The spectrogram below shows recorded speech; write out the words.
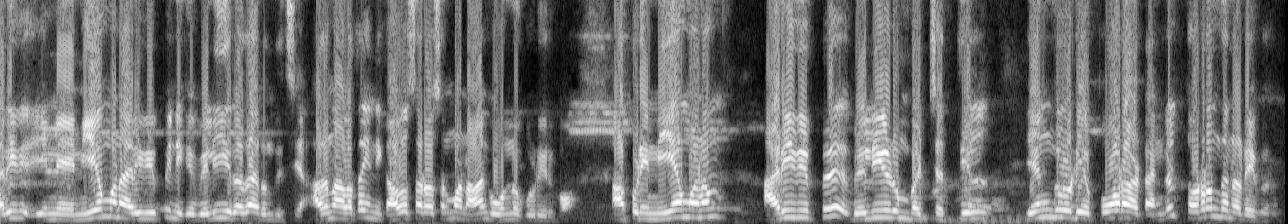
அறிவி நியமன அறிவிப்பு இன்னைக்கு வெளியிறதா இருந்துச்சு. அதனாலதான் இன்னைக்கு அவசர அவசரமா நாங்க ஒண்ணு கூடியிருக்கோம். அப்படி நியமனம் அறிவிப்பு வெளியிடும் பட்சத்தில் எங்களுடைய போராட்டங்கள் தொடர்ந்து நடைபெறும்.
